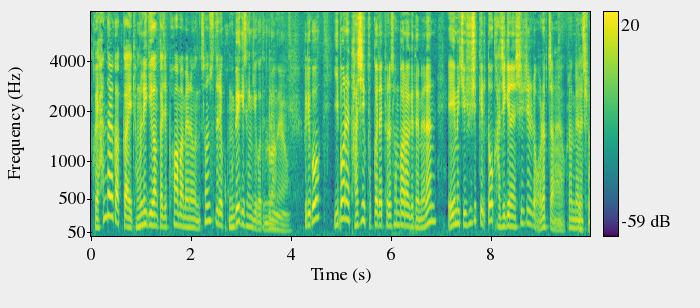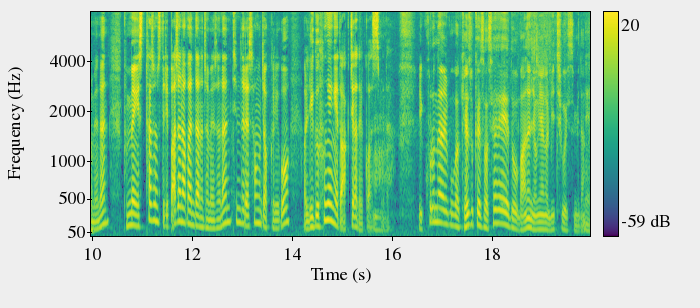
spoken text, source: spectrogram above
거의 한 달 가까이 격리 기간까지 포함하면은 선수들의 공백이 생기거든요. 그러네요. 그리고 이번에 다시 국가대표를 선발하게 되면은 A매치 휴식기를 또 가지기는 실질로 어렵잖아요. 그런 면에서 그렇죠. 보면은 분명히 스타 선수들이 빠져나간다는 점에서는 팀들의 성적 그리고 리그 흥행에도 악재가 될 것 같습니다. 아, 이 코로나19가 계속해서 새해에도 많은 영향을 미치고 있습니다. 네.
